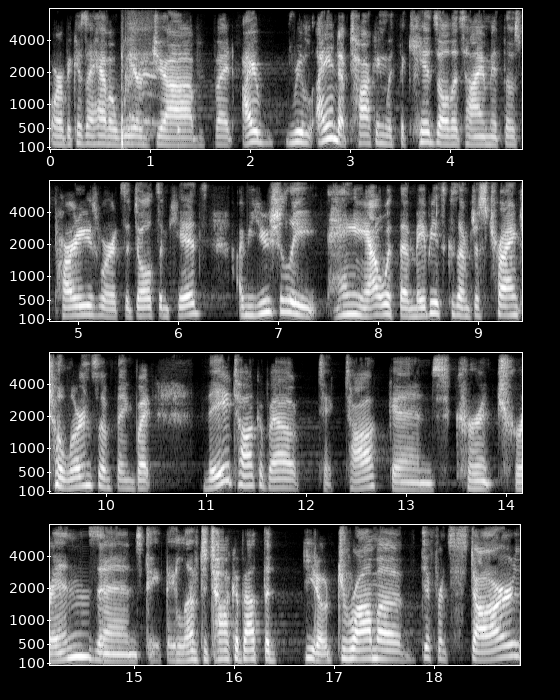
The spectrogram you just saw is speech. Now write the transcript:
or because I have a weird job, but I really I end up talking with the kids all the time at those parties where it's adults and kids. I'm usually hanging out with them. Maybe it's because I'm just trying to learn something, but they talk about TikTok and current trends, and they, they love to talk about the you know drama of different stars.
